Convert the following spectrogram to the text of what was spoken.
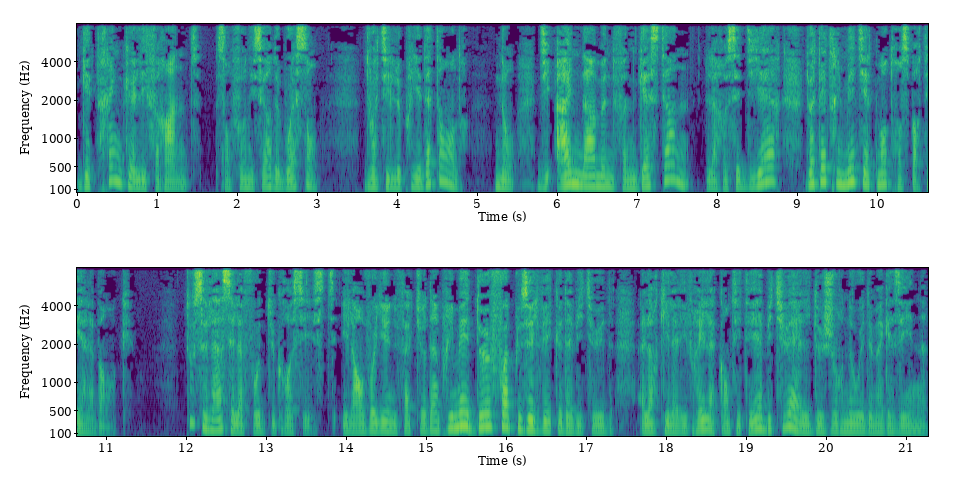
Getränkelieferant, son fournisseur de boissons. Doit-il le prier d'attendre? Non. Die Einnahmen von gestern, la recette d'hier, doit être immédiatement transportée à la banque. Tout cela, c'est la faute du grossiste. Il a envoyé une facture d'imprimé deux fois plus élevée que d'habitude, alors qu'il a livré la quantité habituelle de journaux et de magazines.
